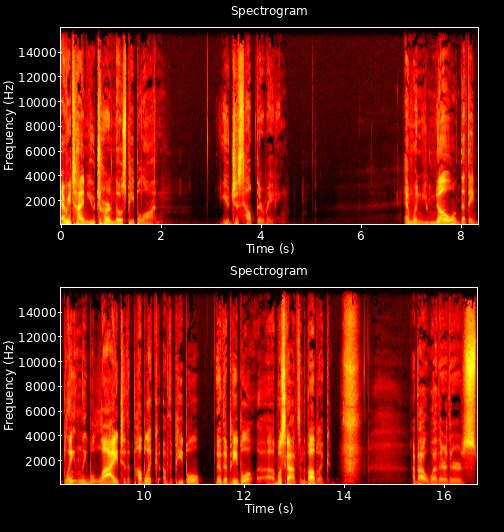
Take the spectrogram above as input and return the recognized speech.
Every time you turn those people on, you just help their rating. And when you know that they blatantly will lie to the public of the people, uh, the people of Wisconsin, the public, about whether there's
